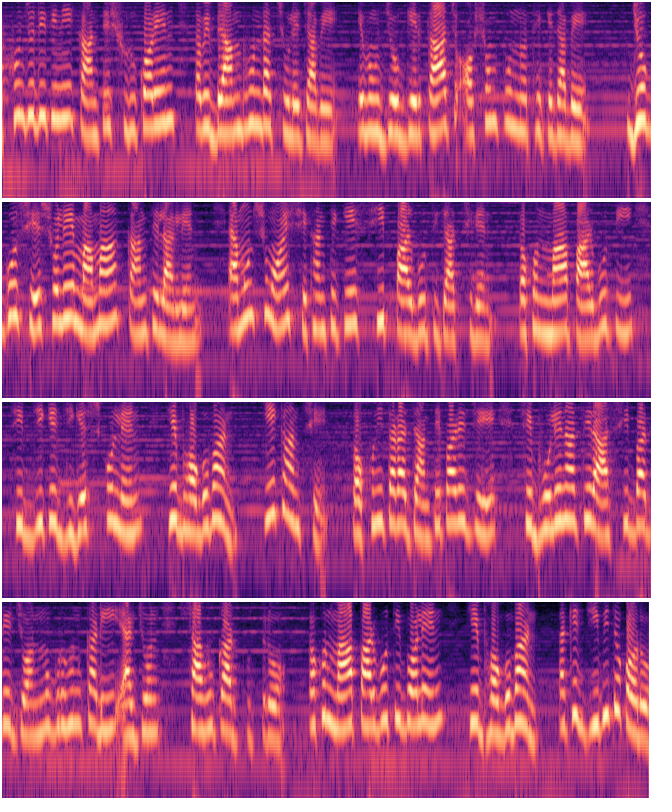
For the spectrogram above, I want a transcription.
এখন যদি তিনি কাঁদতে শুরু করেন, তবে ব্রাহ্মণরা চলে যাবে এবং যজ্ঞের কাজ অসম্পূর্ণ থেকে যাবে। যজ্ঞ শেষ হলে মামা কাঁদতে লাগলেন। এমন সময় সেখান থেকে শিব পার্বতী যাচ্ছিলেন। তখন মা পার্বতী শিবজিকে জিজ্ঞেস করলেন, হে ভগবান, কে কাঁদছে? তখনই তারা জানতে পারে যে সে ভোলেনাথের আশীর্বাদে জন্মগ্রহণকারী একজন সাহুকার পুত্র। তখন মা পার্বতী বলেন, হে ভগবান, তাকে জীবিত করো,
